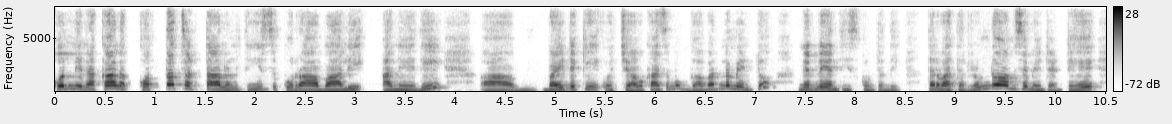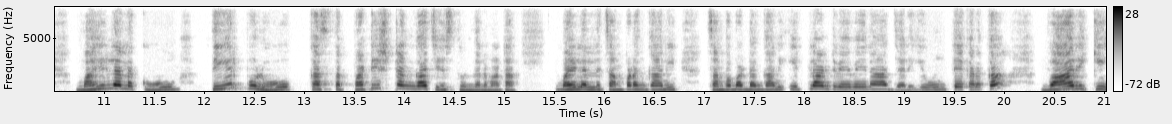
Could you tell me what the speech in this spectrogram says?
కొన్ని రకాల కొత్త చట్టాలను తీసుకురావాలి అనేది బయటకి వచ్చే అవకాశము గవర్నమెంట్ నిర్ణయం తీసుకుంటుంది. తర్వాత రెండో అంశం ఏంటంటే మహిళలకు తీర్పులు కాస్త పటిష్టంగా చేస్తుందనమాట మహిళల్ని చంపడం కానీ చంపబడ్డం కానీ ఇట్లాంటివి ఏవైనా జరిగి ఉంటే కనుక వారికి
